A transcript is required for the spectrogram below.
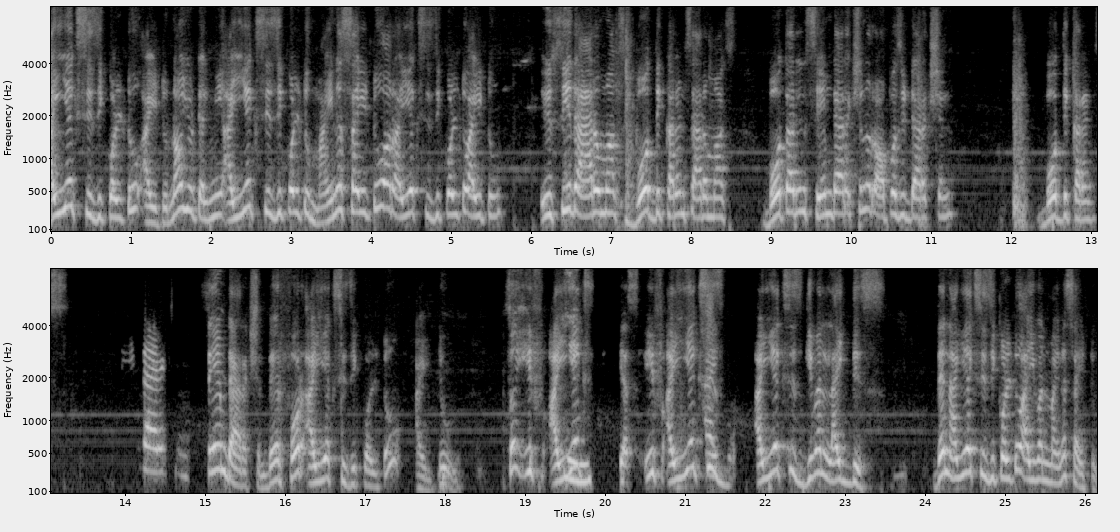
IX is equal to I2. Now you tell me IX is equal to minus I2 or IX is equal to I2. You see the arrow marks, both the currents arrow marks, both are in same direction or opposite direction? Both the currents direction. same direction. Therefore, Ix is equal to I2. So if Ix, yes, if Ix is Ix is given like this, then Ix is equal to I1 minus I2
